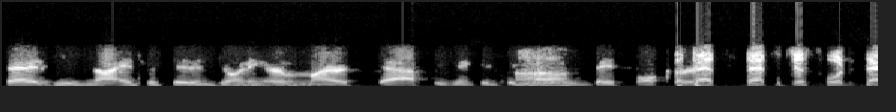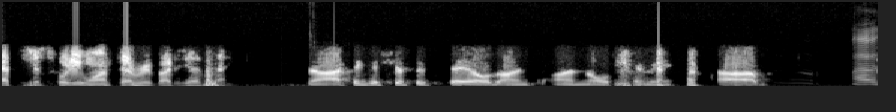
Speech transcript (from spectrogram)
said he's not interested in joining Urban Meyer's staff. He's going to continue Uh, his baseball But career. that's that's just what that's just what he wants everybody to think. No, I think the ship has sailed on on old Timmy. um, Oh,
